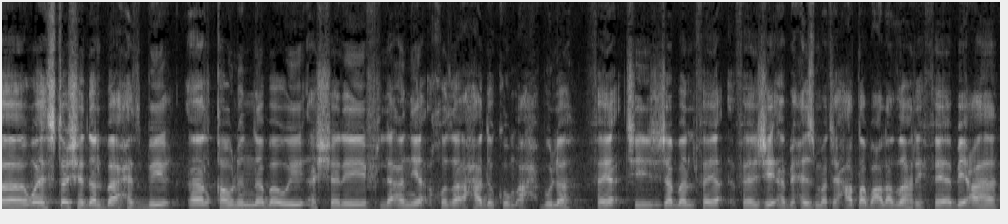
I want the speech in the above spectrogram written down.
ويستشهد الباحث بالقول النبوي الشريف لأن يأخذ أحدكم أحبله فيأتي الجبل في فيجيء بحزمة حطب على ظهره فيبيعها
